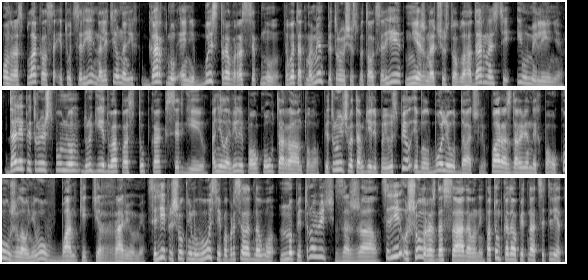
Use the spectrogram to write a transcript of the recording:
Он расплакался, и тут Сергей налетел на них, гаркнул, и они быстро в рассыпную. В этот момент Петрович испытал к Сергею нежное чувство благодарности и умиления. Далее Петрович вспомнил другие два поступка к Сергею. Они ловили пауков таран тарантулов. Петрович в этом деле преуспел и был более удачлив. Пара здоровенных пауков жила у него в банке-террариуме. Сергей пришел к нему в гости и попросил одного, но Петрович зажал. Сергей ушел раздосадованный. Потом, когда в 15 лет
